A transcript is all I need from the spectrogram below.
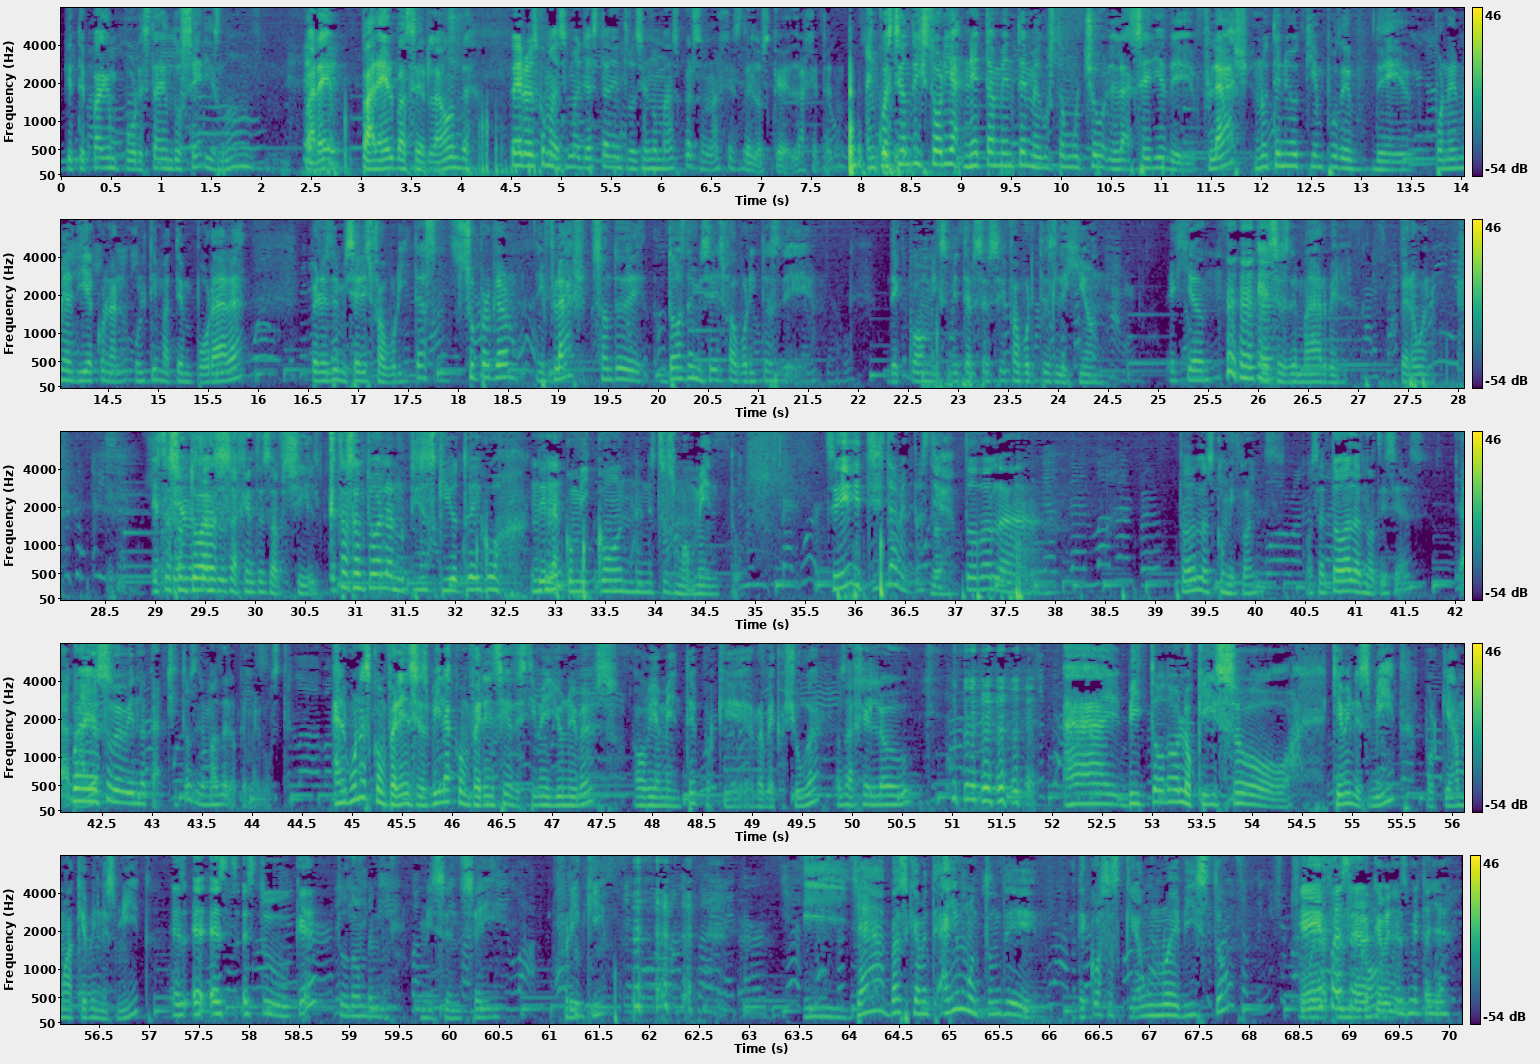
que te paguen por estar en dos series, ¿no? Para él, para él va a ser la onda. Pero es como decimos, ya están introduciendo más personajes de los que la gente no. En cuestión de historia, netamente me gusta mucho la serie de Flash. No he tenido tiempo de, de ponerme al día con la última temporada, pero es de mis series favoritas. Supergirl y Flash son de, dos de mis series favoritas de, de cómics. Mi tercera serie favorita es Legión. Legión. Ese es de Marvel. Pero bueno. Estas son todas tus agentes of Shield. estas son todas las noticias que yo traigo de la Comic Con en estos momentos. Sí, sí te aventaste Ya. toda la... Todos los comicones. O sea, todas las noticias. Ya, no, Pues- yo estuve viendo cachitos y más de lo que me gusta. Algunas conferencias, vi la conferencia de Steven Universe, obviamente, porque Rebecca Sugar. O sea, hello. Ay, vi todo lo que hizo Kevin Smith, porque amo a Kevin Smith, ¿Es, es, es tu qué? Tu Dumbledore. mi sensei friki. Y ya, básicamente, hay un montón de, de cosas que aún no he visto. ¿Qué fue a hacer. Kevin Smith allá?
